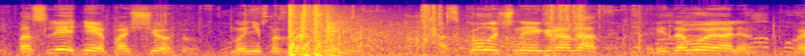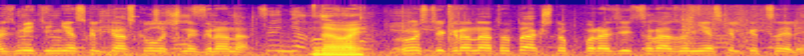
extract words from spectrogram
И последнее по счету, но не по значению. Осколочные гранаты. Рядовой Ален, возьмите несколько осколочных гранат. Давай. Бросьте гранату так, чтобы поразить сразу несколько целей.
